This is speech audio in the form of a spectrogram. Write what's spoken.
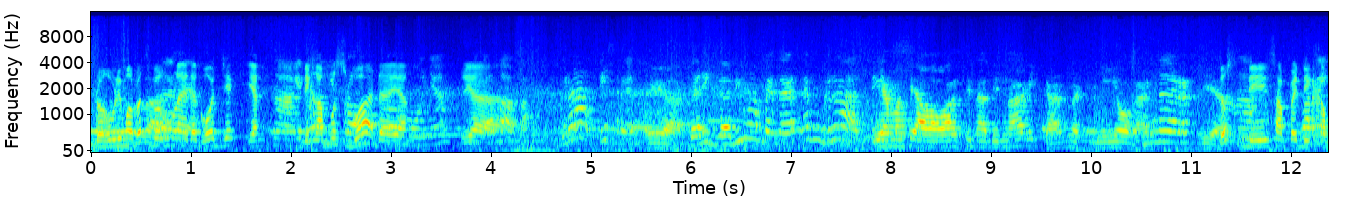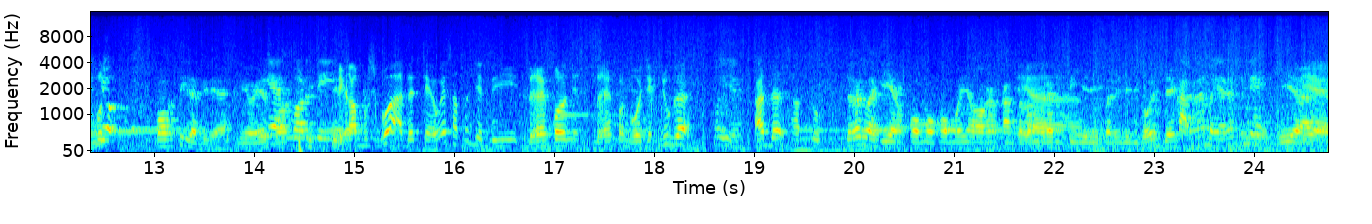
2015 baru mulai ada Ya. Gojek yang nah, di kampus gua ada yang Iya. apa gratis Ren Iya. dari Gading sampai TSM gratis Iya masih awal-awal si Nadine narik kan, naik Mio kan? bener Iya. terus di sampai di kampus. Sporty tapi dia, Mio nya Iya, sporty. di kampus gua ada cewek satu jadi driver driver Gojek juga. oh iya Ada satu. Itu kan lagi yang FOMO-FOMOnya orang kantoran Iya. berhenti jadi pada jadi Gojek. karena bayarnya gede Iya. Iya.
